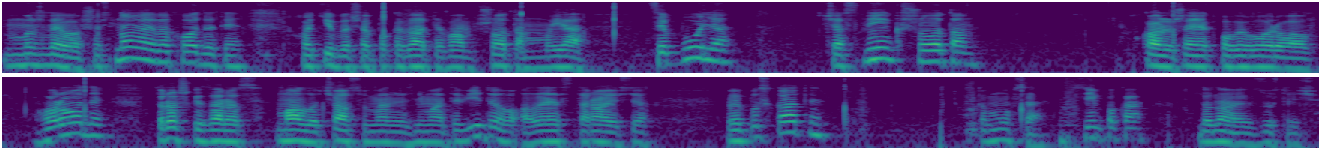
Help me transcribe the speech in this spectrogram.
можливо, щось нове виходити. Хотів би ще показати вам, що там моя цибуля, часник, що там. Покажу, ще як повигорював городи. Трошки зараз мало часу в мене знімати відео, але я стараюся випускати. Тому все. Всім пока, до нових зустрічей.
